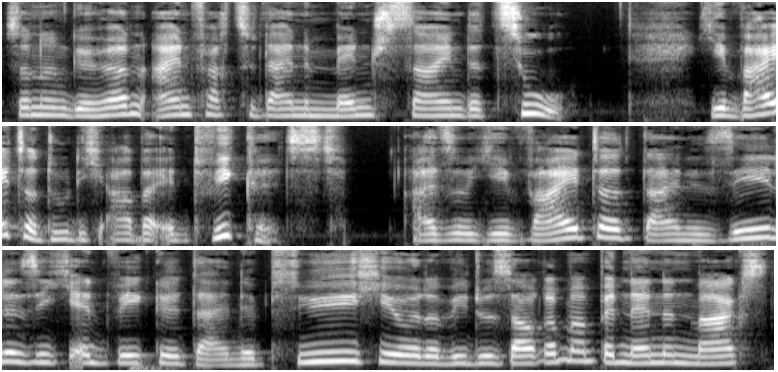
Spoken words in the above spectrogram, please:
sondern gehören einfach zu deinem Menschsein dazu. Je weiter du dich aber entwickelst, also je weiter deine Seele sich entwickelt, deine Psyche oder wie du es auch immer benennen magst,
